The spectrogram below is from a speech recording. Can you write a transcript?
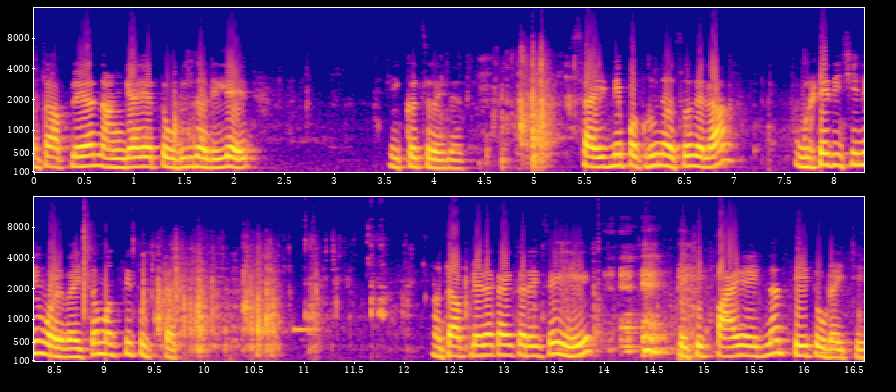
आता आपल्या नांग्या ह्या तोडून झालेल्या आहेत. एकच राहिल्यात. साईडने पकडून असं त्याला उलट्या दिशेने वळवायचं मग ते तुटतात. आता आपल्याला काय करायचं हे त्याचे पाय आहेत ना ते तोडायचे.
